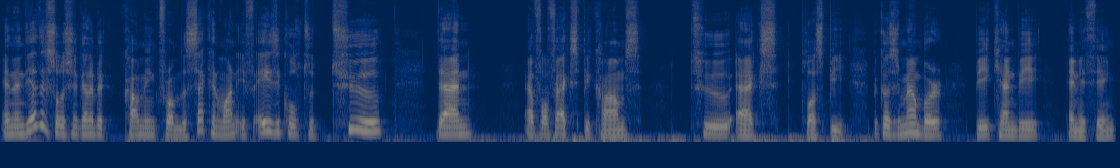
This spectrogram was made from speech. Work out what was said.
And then the other solution is going to be coming from the second one. If a is equal to 2, then f of x becomes 2x plus b. Because remember, b can be anything.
